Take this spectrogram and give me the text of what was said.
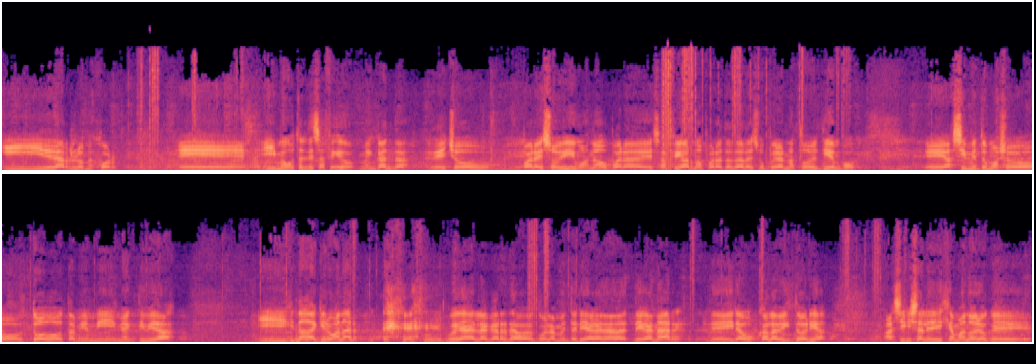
y de dar lo mejor. Eh, y me gusta el desafío, me encanta. De hecho, para eso vivimos, ¿no? Para desafiarnos, para tratar de superarnos todo el tiempo. Eh, así me tomo yo todo, también mi, mi actividad. Y nada, quiero ganar. Voy a la carrera con la mentalidad de ganar- de ir a buscar la victoria. Así que ya le dije a Manolo que,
